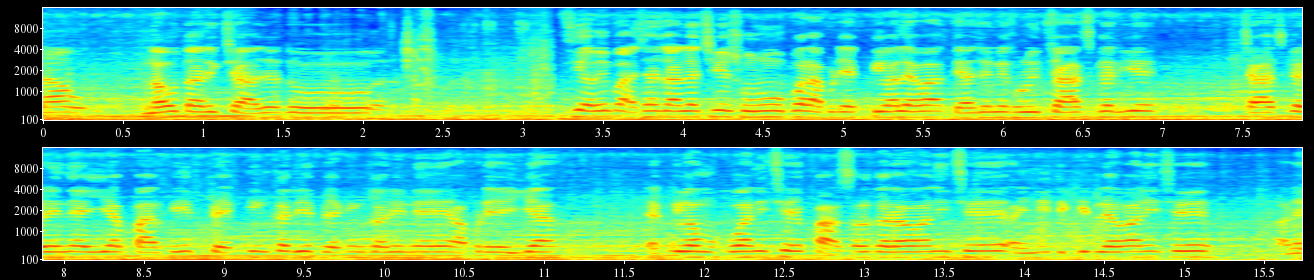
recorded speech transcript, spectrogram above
નવ. નવ તારીખ છે આજે તો થી હવે પાછા ચાલે છીએ શોરૂમ ઉપર. આપણે એક્ટિવા લેવા. ત્યાં જઈને થોડી ચાર્જ કરીએ. ચાર્જ કરીને અહીંયા પાર્કિંગ પેકિંગ કરીએ. પેકિંગ કરીને આપણે અહીંયા એક્ટિવા મૂકવાની છે પાર્સલ કરાવવાની છે અહીંની ટિકિટ લેવાની છે અને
